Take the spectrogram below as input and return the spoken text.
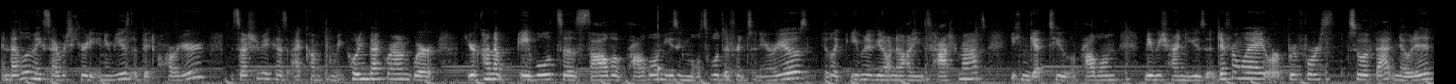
And that's what makes cybersecurity interviews a bit harder, especially because I come from a coding background where you're kind of able to solve a problem using multiple different scenarios. Like even if you don't know how to use hash maps, you can get to a problem maybe trying to use it a different way or brute force. So with that noted,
